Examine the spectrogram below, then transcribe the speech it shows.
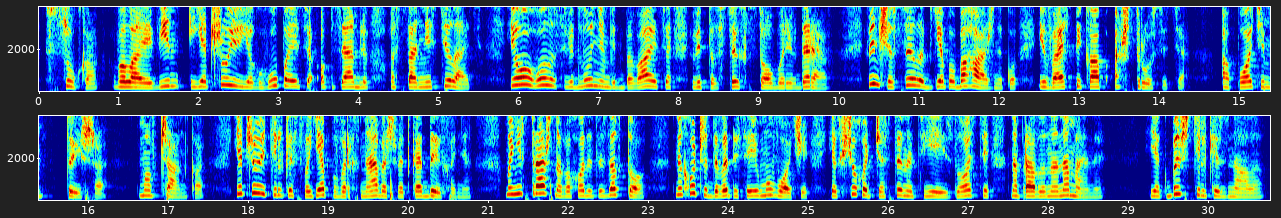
Сука, волає він, і я чую, як гупається об землю останній стілець. Його голос відлунням відбивається від товстих стовбурів дерев. Він щосили б'є по багажнику, і весь пікап аж труситься, а потім тиша, мовчанка. Я чую тільки своє поверхневе, швидке дихання. Мені страшно виходити з авто, не хочу дивитися йому в очі, якщо хоч частина цієї злості направлена на мене. Якби ж тільки знала.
